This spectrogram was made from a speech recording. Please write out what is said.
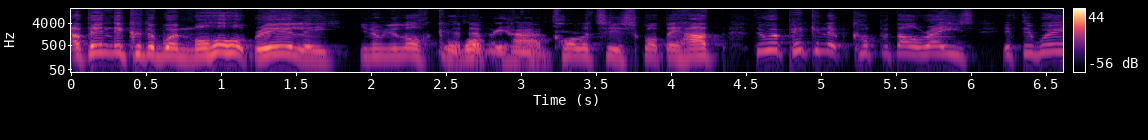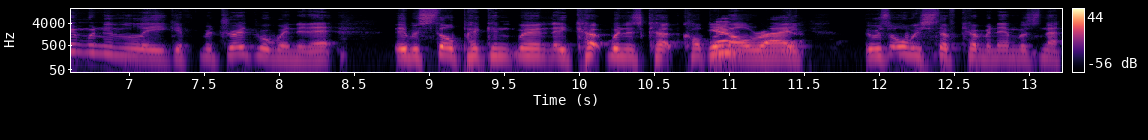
I think they could have won more, really. You know, when you look well, at what the, they had, quality of squad they had, they were picking up Copa del Rey's. If they weren't winning the league, if Madrid were winning it, they were still picking, weren't they? Cup winners' cup, Copa yeah, del Rey. Yeah. There was always stuff coming in, wasn't there?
